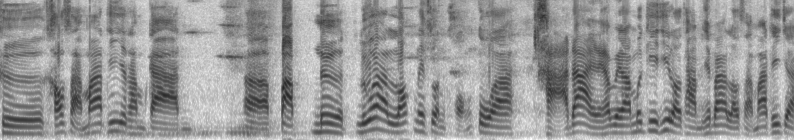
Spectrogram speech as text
คือเขาสามารถที่จะทำการ ปรับเนิร์ดหรือว่าล็อกในส่วนของตัวขาได้นะครับ เวลาเมื่อกี้ที่เราทำใช่ไหมเราสามารถที่จะ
